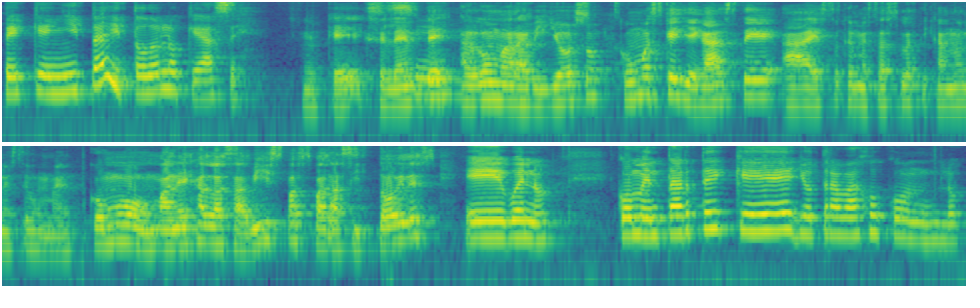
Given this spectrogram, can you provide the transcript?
pequeñita y todo lo que hace. Ok, excelente, algo maravilloso. ¿Cómo es que llegaste a esto que me estás platicando en este momento? ¿Cómo manejas las avispas parasitoides? Eh, bueno, comentarte que yo trabajo con lo,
